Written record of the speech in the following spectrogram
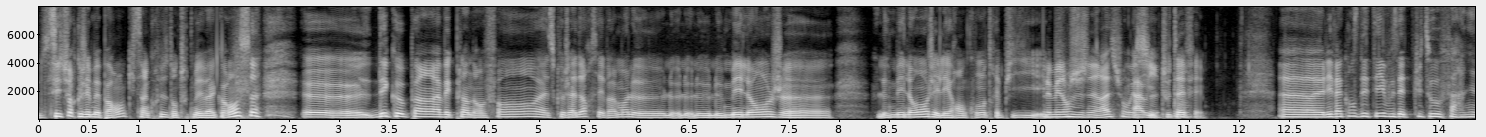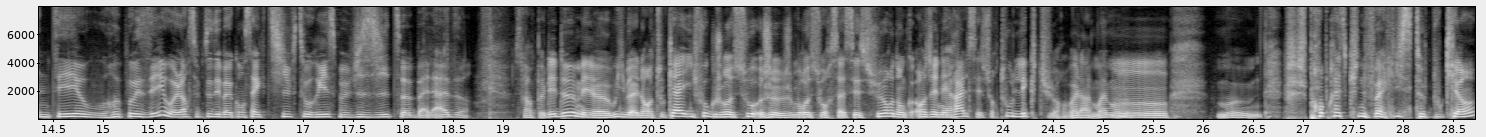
c'est sûr que j'ai mes parents qui s'incrustent dans toutes mes vacances. des copains avec plein d'enfants. Ce que j'adore, c'est vraiment le, mélange. le mélange et les rencontres et puis le mélange de générations aussi. Ah oui, tout à fait. Euh, les vacances d'été, vous êtes plutôt farniente ou reposé, ou alors c'est plutôt des vacances actives, tourisme, visite, balade C'est un peu les deux, mais euh, oui, bah, en tout cas, il faut que je, je, me ressource, ça c'est sûr. Donc en général, c'est surtout lecture. Voilà, moi, mon, je prends presque une valise de bouquins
